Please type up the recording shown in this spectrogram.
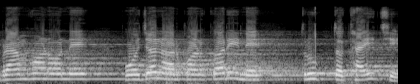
બ્રાહ્મણોને ભોજન અર્પણ કરીને તૃપ્ત થાય છે.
